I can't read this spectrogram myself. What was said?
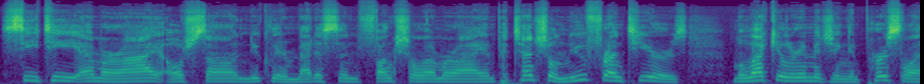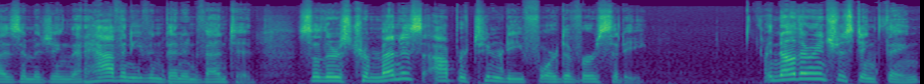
CT, MRI, ultrasound, nuclear medicine, functional MRI, and potential new frontiers, molecular imaging and personalized imaging that haven't even been invented. So there's tremendous opportunity for diversity. Another interesting thing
